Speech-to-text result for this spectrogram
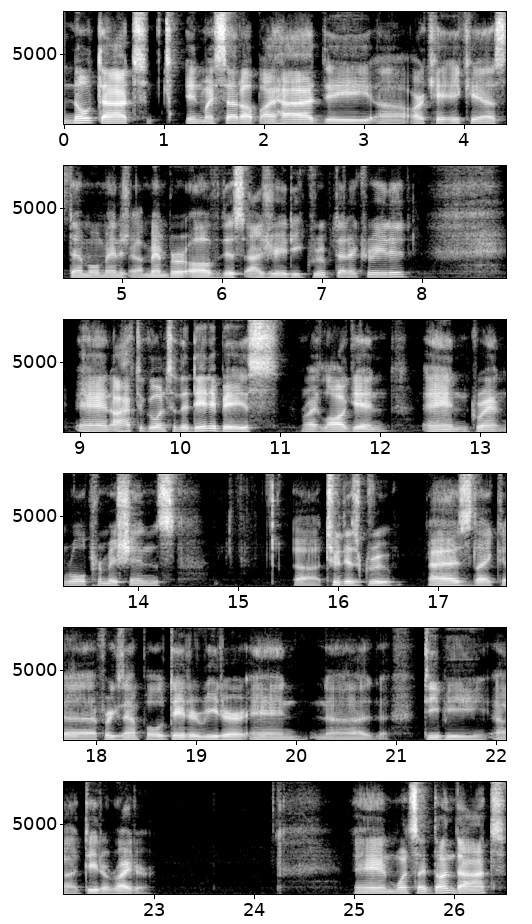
Note that in my setup, I had the uh, RKAKS demo manager, a member of this Azure AD group that I created. And I have to go into the database, right, log in, and grant role permissions uh, to this group as like, uh, for example, data reader and uh, DB uh, data writer. And once I've done that,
